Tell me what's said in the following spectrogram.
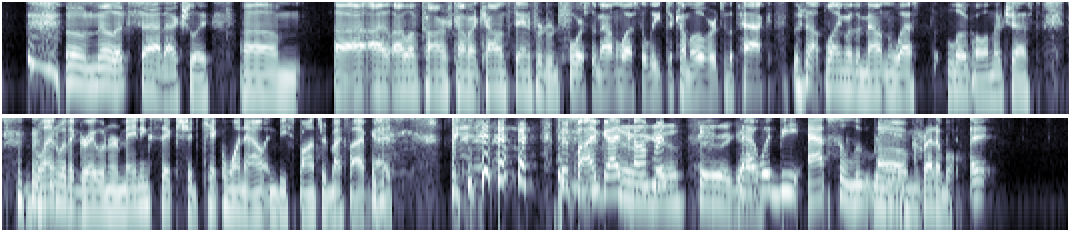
Oh no, that's sad actually. Um, uh, I, I love Connor's comment. Cal and Stanford would force the Mountain West elite to come over to the pack. They're not playing with the Mountain West logo on their chest. Glenn with a great one. Remaining six should kick one out and be sponsored by Five Guys. the Five Guys There we conference. go. There we go. That would be absolutely Um, incredible. I,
